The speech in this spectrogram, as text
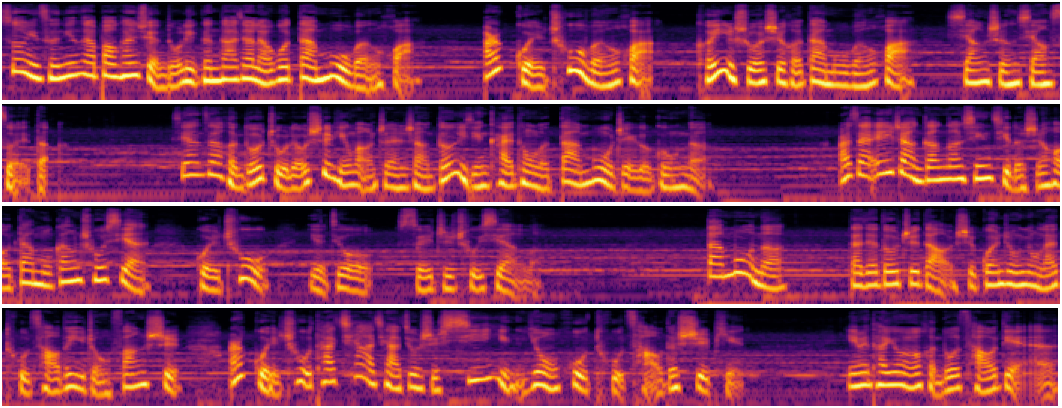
宋宇曾经在报刊选读里跟大家聊过弹幕文化，而鬼畜文化可以说是和弹幕文化相生相随的。现在在很多主流视频网站上都已经开通了弹幕这个功能，而在 A 站刚刚兴起的时候，弹幕刚出现，鬼畜也就随之出现了。弹幕呢，大家都知道是观众用来吐槽的一种方式，而鬼畜它恰恰就是吸引用户吐槽的视频。因为它拥有很多槽点，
